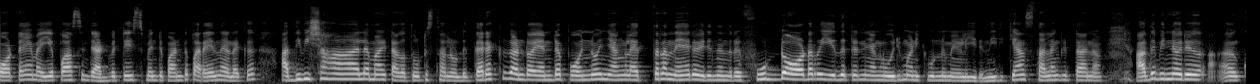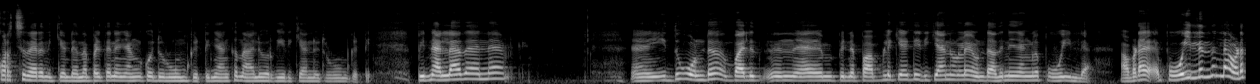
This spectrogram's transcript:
കോട്ടയം അയ്യപ്പാസിന്റെ അഡ്വർടൈസ്മെന്റ് പണ്ട് പറയുന്ന കണക്ക് അതിവിശാലമായിട്ട് അകത്തോട്ട് സ്ഥലമുണ്ട്. തിരക്ക് കണ്ടോ? എന്റെ പൊന്നോ ഞങ്ങൾ എത്ര നേരം ഇരുന്നത് ഫുഡ് ഓർഡർ ചെയ്തിട്ട് തന്നെ ഞങ്ങൾ ഒരു മണിക്കൂറിന് മേളിൽ ഇരുന്ന്. ഇരിക്കാൻ സ്ഥലം കിട്ടാനോ? അത് പിന്നെ ഒരു കുറച്ച് നേരം നിൽക്കേണ്ടി വന്നപ്പോഴത്തേനെ ഞങ്ങൾക്കൊരു റൂം കിട്ടി. ഞങ്ങൾക്ക് നാല് പേർക്ക് ഇരിക്കാൻ ഒരു റൂം കിട്ടി. പിന്നെ അല്ലാതെ തന്നെ ഇതുകൊണ്ട് വലു പിന്നെ പബ്ലിക്കായിട്ട് ഇരിക്കാനുള്ളതുണ്ട് അതിന് ഞങ്ങൾ പോയില്ല. അവിടെ പോയില്ലെന്നല്ല അവിടെ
